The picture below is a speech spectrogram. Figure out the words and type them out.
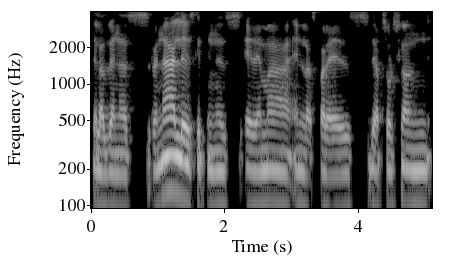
de las venas renales, que tienes edema en las paredes de absorción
